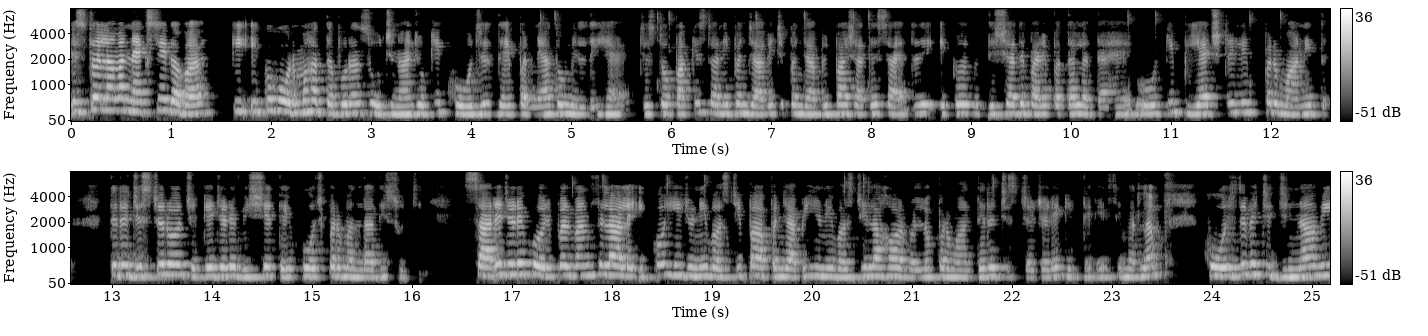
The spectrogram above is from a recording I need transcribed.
ਇਸ ਤੋਂ ਇਲਾਵਾ ਨੈਕਸਟ ਹੈਗਾ ਵਾ ਕਿ ਇੱਕ ਹੋਰ ਮਹੱਤਵਪੂਰਨ ਸੂਚਨਾ ਜੋ ਕਿ ਖੋਜ ਦੇ ਪੰਨਿਆਂ ਤੋਂ ਮਿਲਦੀ ਹੈ, ਜਿਸ ਤੋਂ ਪਾਕਿਸਤਾਨੀ ਪੰਜਾਬੀ ਚ ਪੰਜਾਬੀ ਭਾਸ਼ਾ ਤੇ ਸਾਹਿਤ ਦੀ ਇੱਕ ਦਿਸ਼ਾ ਦੇ ਬਾਰੇ ਪਤਾ ਲੱਗਦਾ ਹੈ, ਉਹ ਕਿ ਪੀਐਚਡੀ ਲਈ ਪ੍ਰਮਾਣਿਤ ਤੇ ਰਜਿਸਟਰ ਹੋ ਚੁੱਕੇ ਜਿਹੜੇ ਵਿਸ਼ੇ ਤੇ ਖੋਜ ਪ੍ਰਬੰਧਾਂ ਦੀ ਸੂਚੀ। ਸਾਰੇ ਜਿਹੜੇ ਖੋਜ ਪ੍ਰਬੰਧ ਫਿਲਹਾਲ ਇੱਕੋ ਹੀ ਯੂਨੀਵਰਸਿਟੀ ਭਾ, ਪੰਜਾਬੀ ਯੂਨੀਵਰਸਿਟੀ ਲਾਹੌਰ ਵੱਲੋਂ ਪ੍ਰਵਾਨ ਤੇ ਰਜਿਸਟਰ ਜਿਹੜੇ ਕੀਤੇ ਗਏ ਸੀ। ਮਤਲਬ ਖੋਜ ਦੇ ਵਿੱਚ ਜਿੰਨਾ ਵੀ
